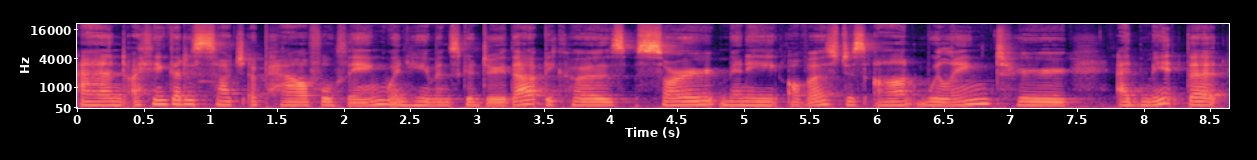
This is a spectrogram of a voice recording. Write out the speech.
And I think that is such a powerful thing when humans can do that because so many of us just aren't willing to admit that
